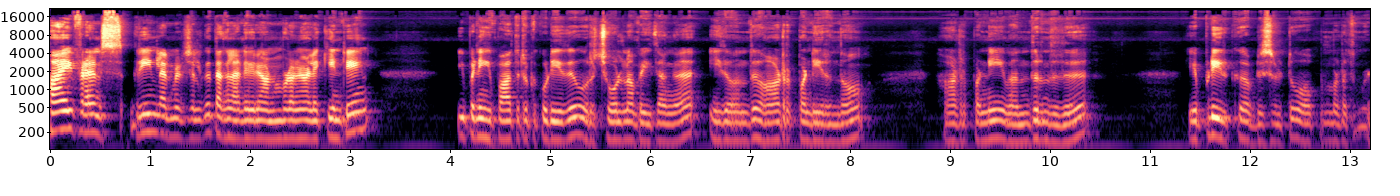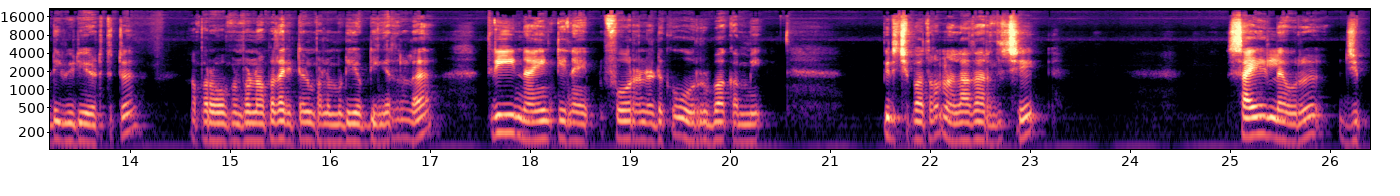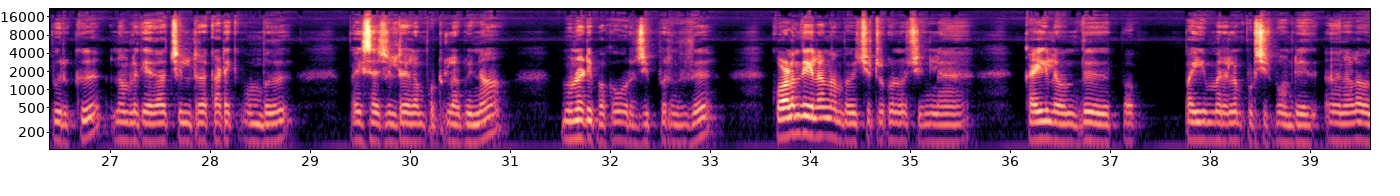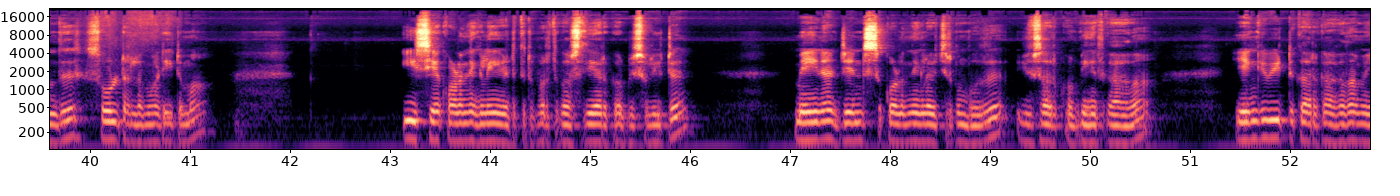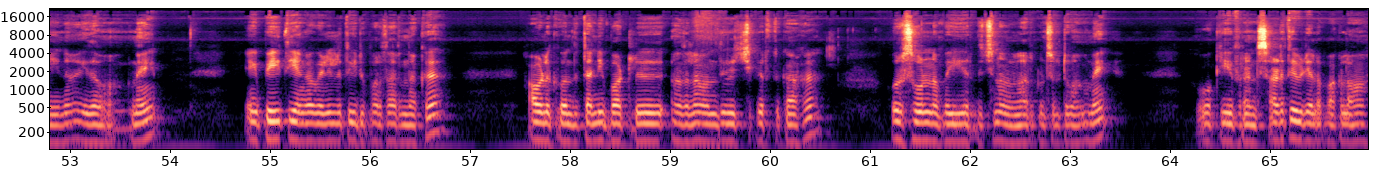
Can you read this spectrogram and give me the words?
Hi friends green land மெடிசலுக்கு தங்கள் அனைவரையும் அன்புடன் அழைக்கின்றேன். இப்போ நீங்கள் பார்த்துட்டு இருக்கக்கூடியது ஒரு சோல்னா பை தாங்க. இது வந்து ஆர்டர் பண்ணியிருந்தோம். ஆர்டர் பண்ணி வந்திருந்தது. எப்படி இருக்குது அப்படி சொல்லிட்டு ஓப்பன் பண்ணுறதுக்கு முன்னாடி வீடியோ எடுத்துகிட்டு அப்புறம் ஓப்பன் பண்ணோம். அப்போ தான் ரிட்டர்ன் பண்ண முடியும் அப்படிங்கிறதுனால த்ரீ நைன்ட்டி நைன் ஃபோர் ஹண்ட்ரடுக்கு ஒரு ரூபா கம்மி. பிரித்து பார்த்தோம் நல்லா தான் இருந்துச்சு. சைடில் ஒரு ஜிப்பு இருக்குது நம்மளுக்கு ஏதாவது சில்லற கடைக்கு போகும்போது பைசா சில்லறை எல்லாம் போட்டுக்கலாம் அப்படின்னா முன்னாடி பக்கம் ஒரு ஜிப் இருந்தது. குழந்தையெல்லாம் நம்ம வச்சிட்ருக்கோன்னு வச்சுங்களேன் கையில் வந்து இப்போ பை மாதிரிலாம் பிடிச்சிட்டு போக முடியாது. அதனால் வந்து ஷோல்டரில் மாட்டிக்கிட்டோமா? ஈஸியாக குழந்தைங்களையும் எடுத்துகிட்டு போகிறதுக்கு வசதியாக இருக்கும் அப்படி சொல்லிட்டு மெயினாக ஜென்ஸ் குழந்தைங்கள வச்சுருக்கும்போது யூஸாக இருக்கும் அப்படிங்கிறதுக்காக தான் எங்கள் வீட்டுக்காரருக்காக தான் மெயினாக இதை வாங்கினேன். எங்கள் பேத்தி எங்கே வெளியில் தூக்கிட்டு போகிறதா இருந்தாக்கா அவளுக்கு வந்து தண்ணி பாட்டிலு அதெல்லாம் வந்து வச்சுக்கிறதுக்காக ஒரு சோல்னா பை இருந்துச்சுன்னா நல்லாயிருக்குன்னு சொல்லிட்டு வாங்கினேன். ஓகே ஃப்ரெண்ட்ஸ் அடுத்த வீடியோவில் பார்க்கலாம்.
